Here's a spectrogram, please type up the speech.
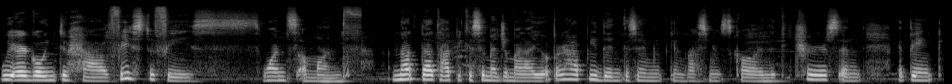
we are going to have face to face once a month not that happy kasi medyo malayo, pero happy din kasi meet yung classmates ko and the teachers and I think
